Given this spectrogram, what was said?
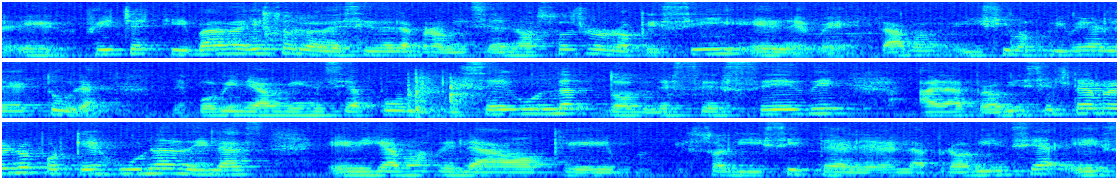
Eh, fecha estimada, eso lo decide la provincia. Nosotros lo que sí eh, hicimos primera lectura, después viene audiencia pública y segunda, donde se cede a la provincia el terreno porque es una de las, eh, digamos, de lo que solicita la, provincia es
